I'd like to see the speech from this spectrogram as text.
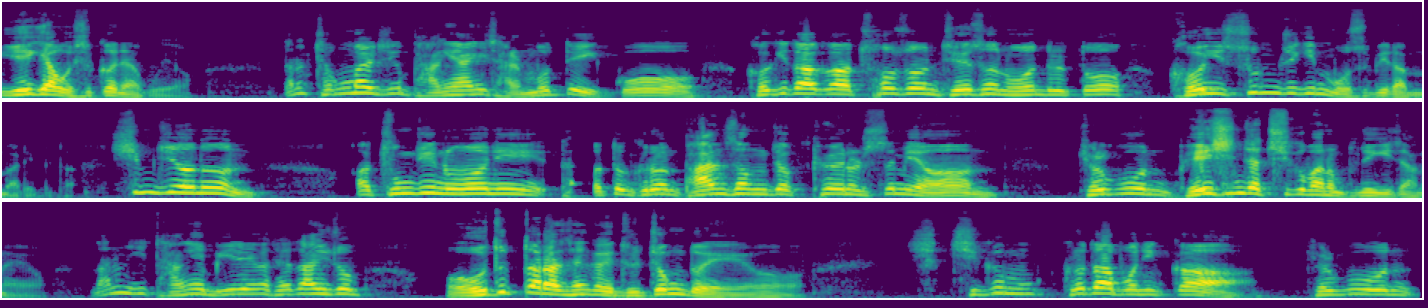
얘기하고 있을 거냐고요. 나는 정말 지금 방향이 잘못돼 있고 거기다가 초선 재선 의원들도 거의 숨죽인 모습이란 말입니다. 심지어는 아, 중진 의원이 어떤 그런 반성적 표현을 쓰면 결국은 배신자 취급하는 분위기잖아요. 나는 이 당의 미래가 대단히 좀 어둡다라는 생각이 들 정도예요. 시- 지금 그러다 보니까 결국은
